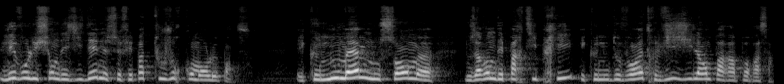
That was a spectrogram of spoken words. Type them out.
l'évolution des idées ne se fait pas toujours comme on le pense. Et que nous-mêmes, nous, nous avons des partis pris et que nous devons être vigilants par rapport à ça.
